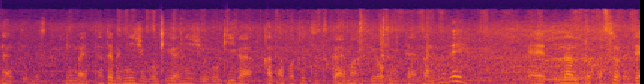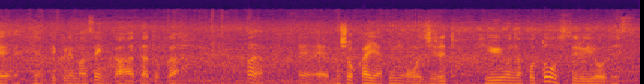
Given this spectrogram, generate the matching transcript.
なていうんですか、今例えば25ギガ、25ギガ片言ずつ使えますよみたいなので、えーと、なんとかそれでやってくれませんかだとか、まあえー、無償解約に応じるというようなことをするようです。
